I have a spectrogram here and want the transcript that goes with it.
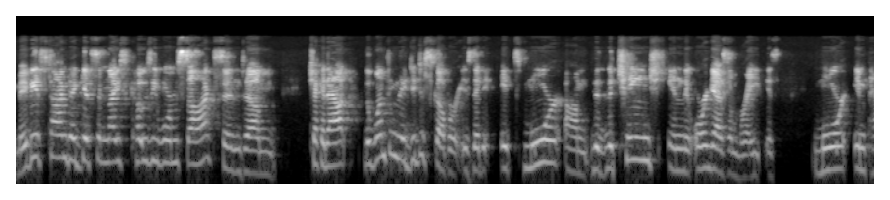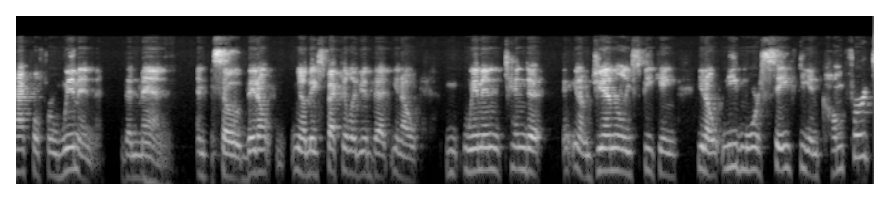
maybe it's time to get some nice cozy warm socks and um, check it out. The one thing they did discover is that it, it's more, um, the, the change in the orgasm rate is more impactful for women than men. And so they don't, you know, they speculated that, you know, women tend to, you know, generally speaking, you know, need more safety and comfort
